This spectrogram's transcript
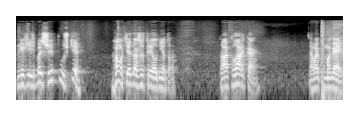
У них есть большие пушки. А у тебя даже стрел нету. Так, Ларка. Давай помогай.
